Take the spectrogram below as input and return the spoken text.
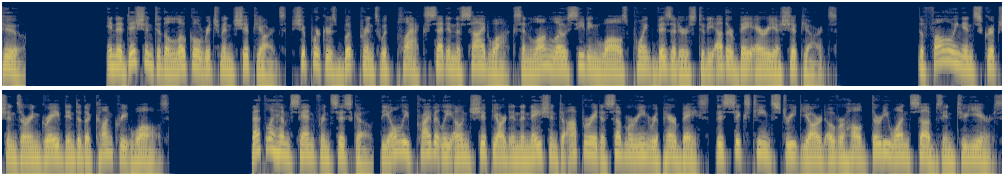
II. In addition to the local Richmond shipyards, shipworkers' bookprints with plaques set in the sidewalks and long low seating walls point visitors to the other Bay Area shipyards. The following inscriptions are engraved into the concrete walls. Bethlehem San Francisco, the only privately owned shipyard in the nation to operate a submarine repair base, this 16th Street yard overhauled 31 subs in two years.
